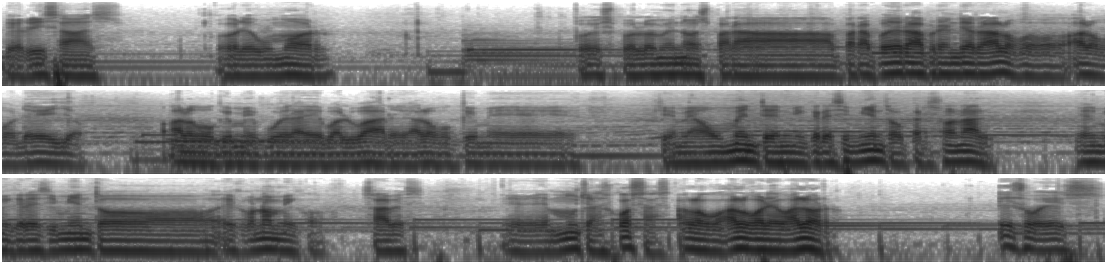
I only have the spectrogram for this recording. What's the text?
de risas o de humor, pues por lo menos para, para poder aprender algo, algo de ello, algo que me pueda evaluar, algo que me, que me aumente en mi crecimiento personal, en mi crecimiento económico, ¿sabes? Eh, muchas cosas, algo, algo de valor. Eso es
